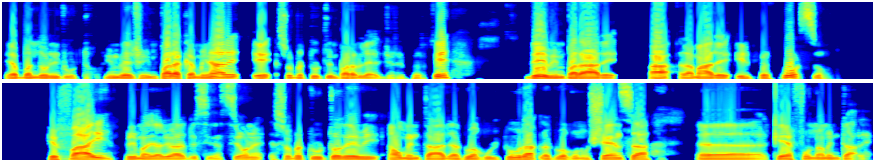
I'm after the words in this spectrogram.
e abbandoni tutto. Invece impara a camminare e soprattutto impara a leggere, perché devi imparare ad amare il percorso che fai prima di arrivare a destinazione e soprattutto devi aumentare la tua cultura, la tua conoscenza, eh, che è fondamentale.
